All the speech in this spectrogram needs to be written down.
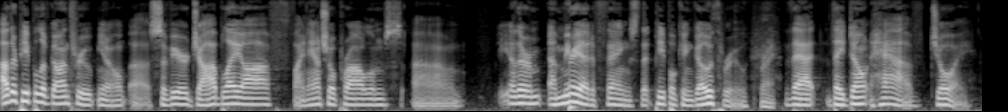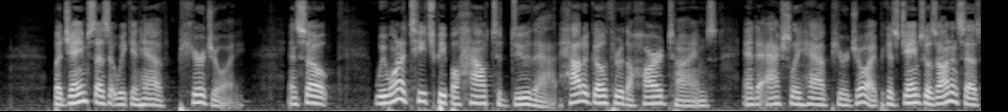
Other people have gone through, you know, uh, severe job layoff, financial problems. Um, you know, there are a myriad of things that people can go through right. that they don't have joy. But James says that we can have pure joy. And so we want to teach people how to do that, how to go through the hard times and to actually have pure joy. Because James goes on and says,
